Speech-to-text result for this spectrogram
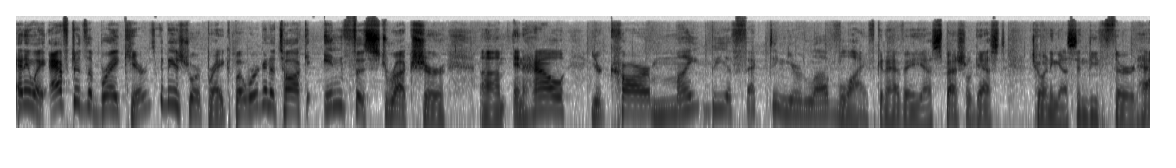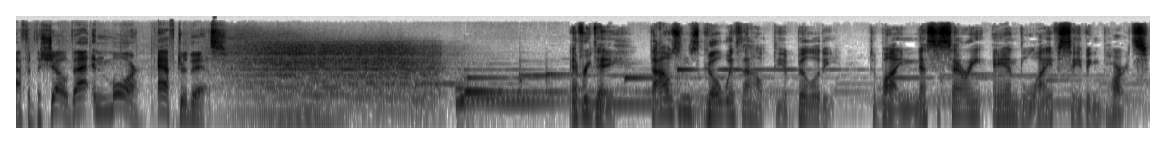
anyway, after the break here, it's gonna be a short break, but we're gonna talk infrastructure um, and how your car might be affecting your love life. Gonna have a, a uh, special guest joining us in the third half of the show. That and more after this. Every day, thousands go without the ability to buy necessary and life saving parts.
